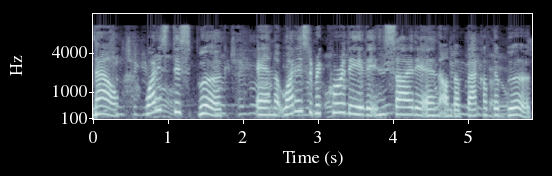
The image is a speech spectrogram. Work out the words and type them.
Now, what is this book and what is recorded inside and on the back of the book?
